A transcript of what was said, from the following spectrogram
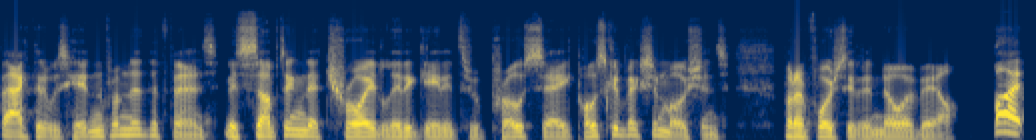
fact that it was hidden from the defense is something that Troy litigated through pro se post conviction motions, but unfortunately to no avail. But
